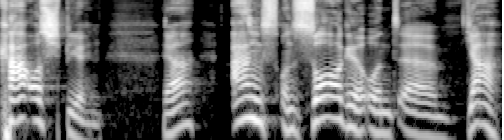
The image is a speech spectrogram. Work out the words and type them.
Chaos spielen, ja, Angst und Sorge und äh, ja,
